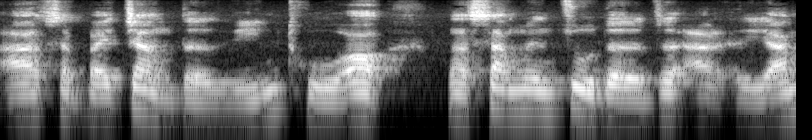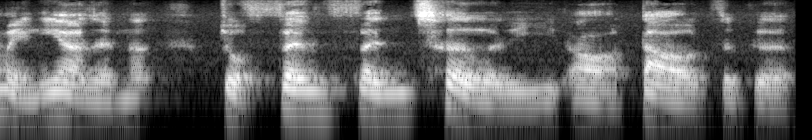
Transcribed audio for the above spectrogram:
阿塞拜疆的领土哦。那上面住的这阿亚美尼亚人呢，就纷纷撤离哦，到这个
